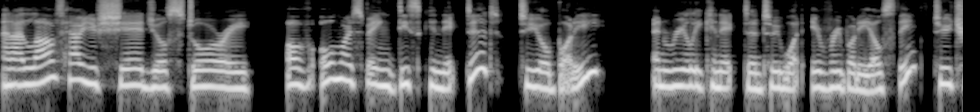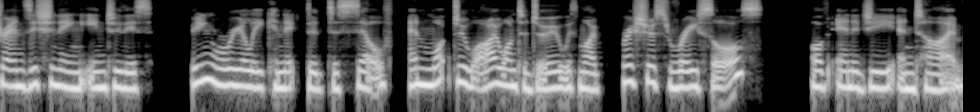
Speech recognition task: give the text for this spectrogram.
And i love how you shared your story of almost being disconnected to your body and really connected to what everybody else thinks to transitioning into this being really connected to self and what do I want to do with my precious resource of energy and time.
